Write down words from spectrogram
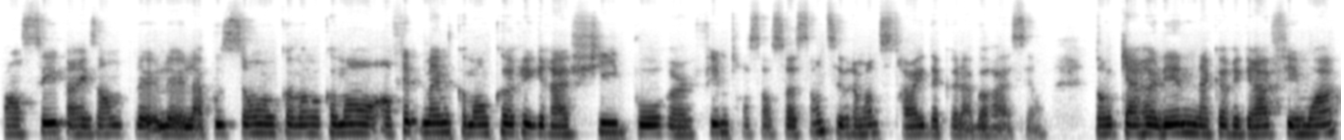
penser, par exemple, la position, comment, comment, en fait, même comment on chorégraphie pour un film 360, c'est vraiment du travail de collaboration. Donc, Caroline, la chorégraphe et moi,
